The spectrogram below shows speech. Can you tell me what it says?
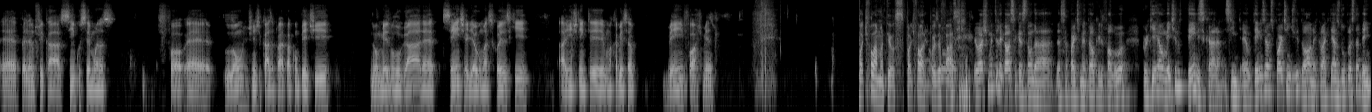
é, por exemplo, ficar cinco semanas é, longe de casa para competir, no mesmo lugar, né? Sente ali algumas coisas que a gente tem que ter uma cabeça bem forte mesmo. Pode falar, Matheus. Pode falar, depois eu, eu faço. Eu acho muito legal essa questão da, dessa parte mental que ele falou, porque realmente no tênis, cara, assim, é, o tênis é um esporte individual, né? Claro que tem as duplas também.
